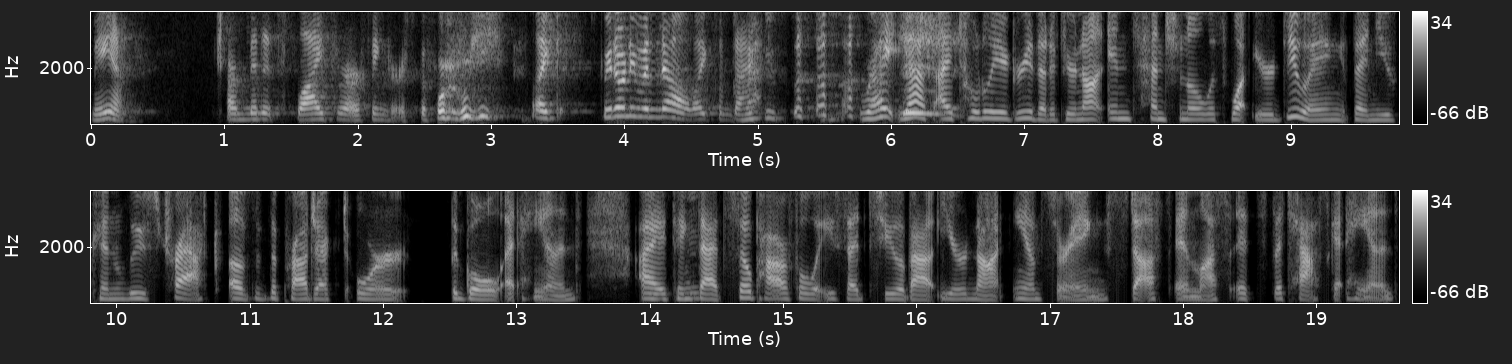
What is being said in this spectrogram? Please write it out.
man, our minutes fly through our fingers before we, like, we don't even know, like sometimes. right yes i totally agree that if you're not intentional with what you're doing then you can lose track of the project or the goal at hand i think Mhm. that's so powerful what you said too about you're not answering stuff unless it's the task at hand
